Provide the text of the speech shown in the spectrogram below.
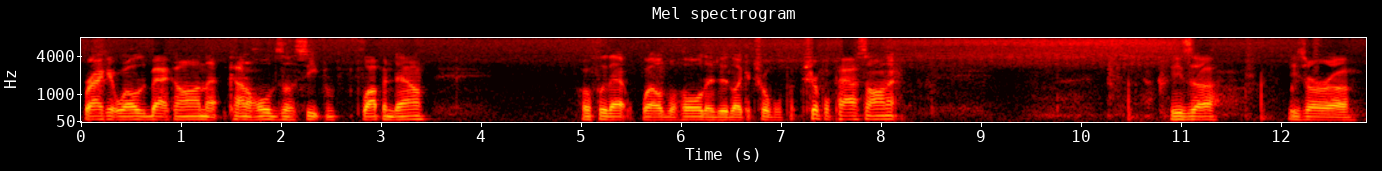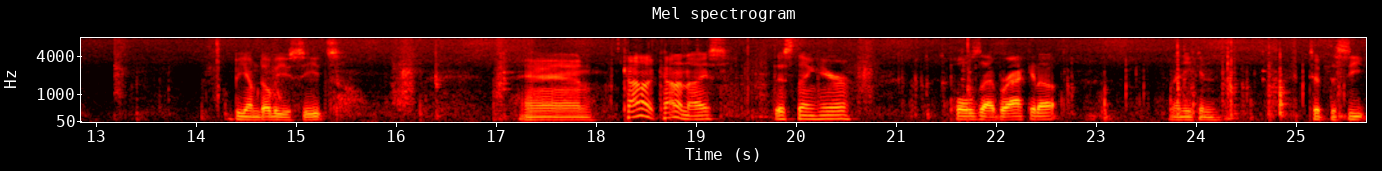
bracket welded back on that kind of holds the seat from flopping down. Hopefully that weld will hold. I did like a triple triple pass on it. These uh these are uh, BMW seats, and kind of kind of nice. This thing here pulls that bracket up, and then you can tip the seat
